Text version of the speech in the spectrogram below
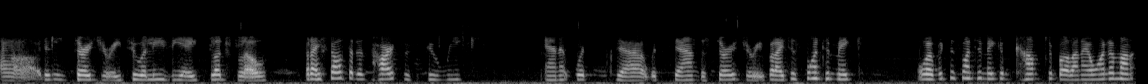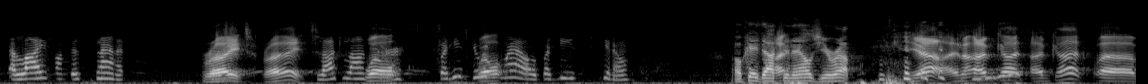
uh, little surgery to alleviate blood flow. But I felt that his heart was too weak and it wouldn't uh, withstand the surgery. But I just want to make, well, we just want to make him comfortable, and I want him on, alive on this planet Right, right. a lot longer. Well- but he's doing well- well. But he's, you know, Okay, Dr. I- Nels, you're up. yeah, and I've got, I've got, uh,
